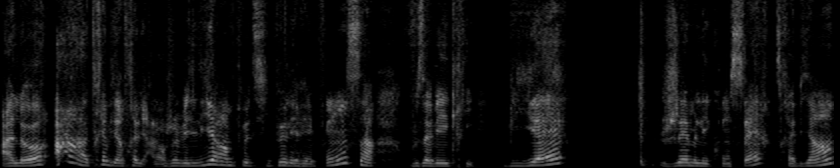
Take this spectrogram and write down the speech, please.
Alors, ah, très bien, très bien. Alors, je vais lire un petit peu les réponses. Vous avez écrit billet, j'aime les concerts, très bien.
